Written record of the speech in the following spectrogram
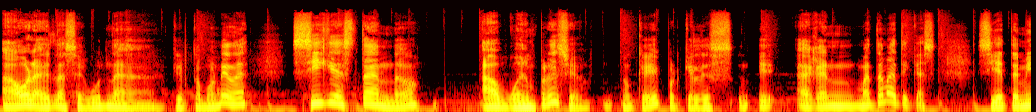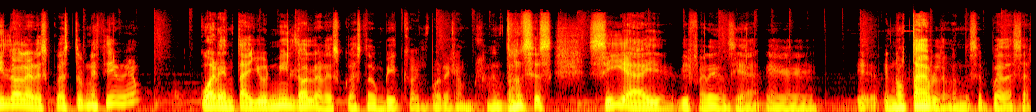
ahora es la segunda criptomoneda, sigue estando a buen precio, ¿ok? Porque les eh, hagan matemáticas. 7 mil dólares cuesta un Ethereum, 41 mil dólares cuesta un Bitcoin, por ejemplo. Entonces, sí hay diferencia eh, eh, notable donde se puede hacer.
